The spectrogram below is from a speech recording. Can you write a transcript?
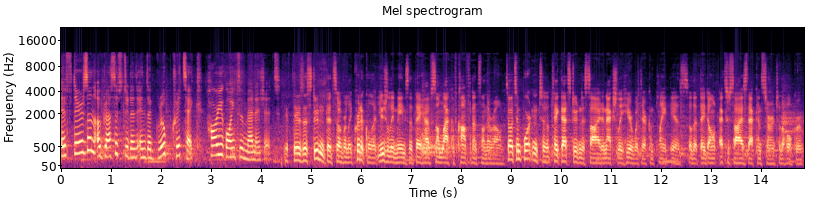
If there's an aggressive student in the group critic, how are you going to manage it? If there's a student that's overly critical, it usually means that they have some lack of confidence on their own. So it's important to take that student aside and actually hear what their complaint is so that they don't exercise that concern to the whole group.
